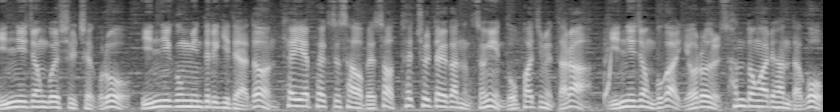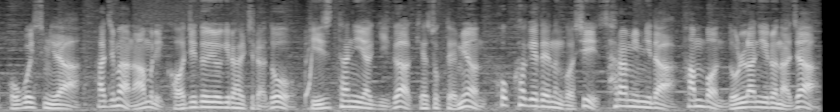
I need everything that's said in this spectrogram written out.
인니 정부의 실책으로 인니 국민들이 기대하던 KFX 사업에서 퇴출될 가능성이 높아짐에 따라 인니 정부가 여론을 선동하려 한다고 보고 있습니다. 하지만 아무리 거짓 의혹이라 할지라도 비슷한 이야기가 계속되면 혹하게 되는 것이 사람입니다. 한번 논란이 일어나자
